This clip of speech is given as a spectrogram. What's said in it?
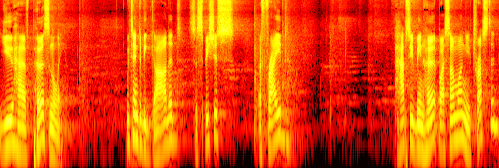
you have personally. We tend to be guarded, suspicious, afraid. Perhaps you've been hurt by someone you trusted.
